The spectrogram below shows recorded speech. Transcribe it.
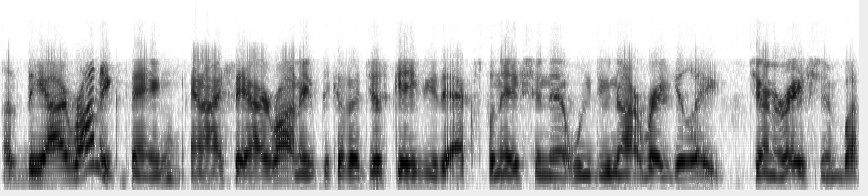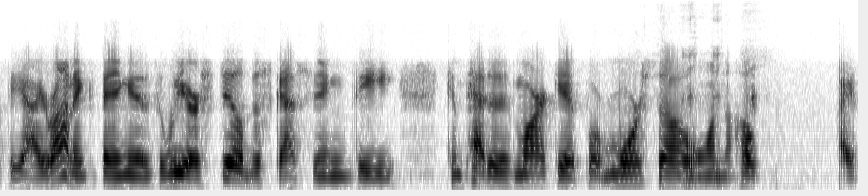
The ironic thing, and I say ironic because I just gave you the explanation that we do not regulate generation, but the ironic thing is we are still discussing the competitive market, but more so on the whole side,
